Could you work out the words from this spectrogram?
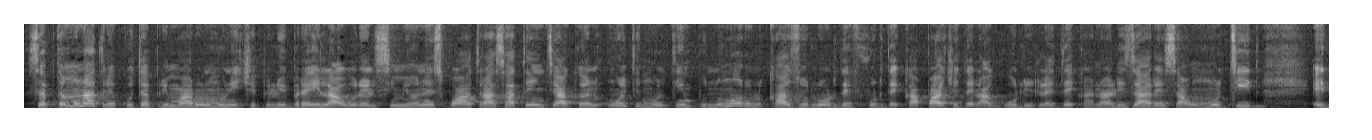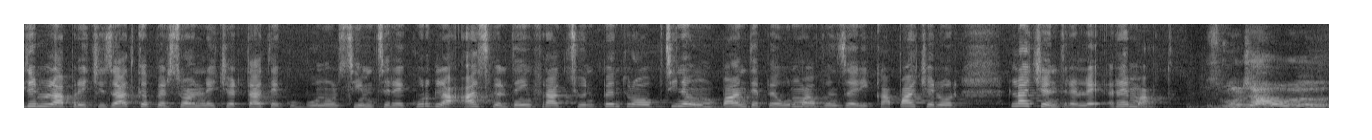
Săptămâna trecută, primarul municipiului Brăila, Aurel Simionescu, a atras atenția că în ultimul timp numărul cazurilor de fur de capace de la gurile de canalizare s-au mulțit. Edilul a precizat că persoanele certate cu bunul simț recurg la astfel de infracțiuni pentru a obține un ban de pe urma vânzării capacelor la centrele REMAT. Smulgeau uh,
